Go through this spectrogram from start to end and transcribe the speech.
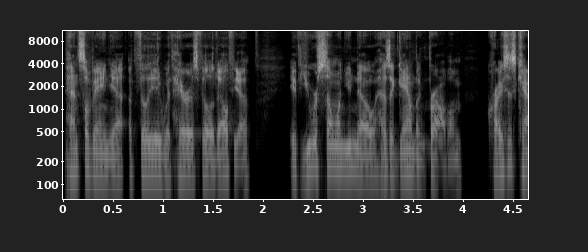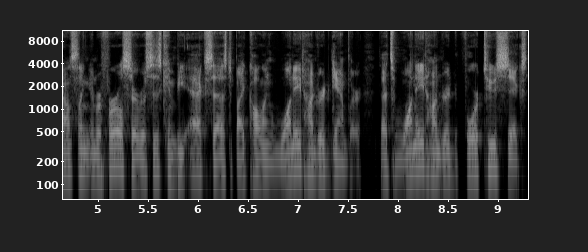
Pennsylvania, affiliated with Harrah's, Philadelphia. If you or someone you know has a gambling problem, crisis counseling and referral services can be accessed by calling 1 800 Gambler. That's 1 800 426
